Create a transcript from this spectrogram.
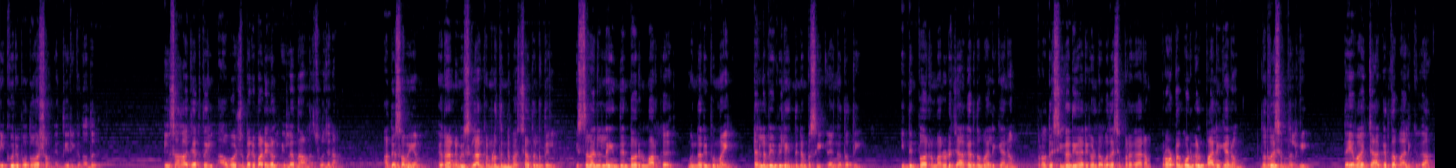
ഇക്കുറി പുതുവർഷം എത്തിയിരിക്കുന്നത്. ഈ സാഹചര്യത്തിൽ ആഘോഷ പരിപാടികൾ ഇല്ലെന്നാണ് സൂചന. അതേസമയം ഇറാന്റെ മിസൈൽ ആക്രമണത്തിന്റെ പശ്ചാത്തലത്തിൽ ഇസ്രായേലിലെ ഇന്ത്യൻ പൗരന്മാർക്ക് മുന്നറിയിപ്പുമായി ടെല്ലവീവിലെ ഇന്ത്യൻ എംബസി രംഗത്തെത്തി. ഇന്ത്യൻ പൗരന്മാരുടെ ജാഗ്രത പാലിക്കാനും പ്രാദേശിക അധികാരികളുടെ ഉപദേശപ്രകാരം പ്രോട്ടോകോളുകൾ പാലിക്കാനും നിർദ്ദേശം നൽകി. ദയവായി ജാഗ്രത പാലിക്കുക.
